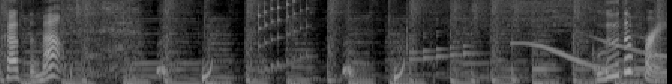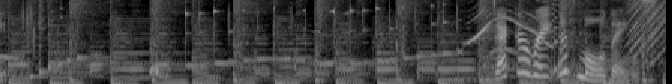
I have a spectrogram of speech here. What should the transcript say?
Cut them out. Glue the frame. Decorate with moldings.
